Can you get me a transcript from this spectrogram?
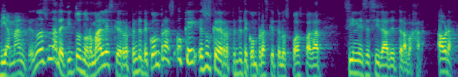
diamantes. No son aretitos normales que de repente te compras. Ok, esos que de repente te compras que te los puedas pagar sin necesidad de trabajar. Ahora,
